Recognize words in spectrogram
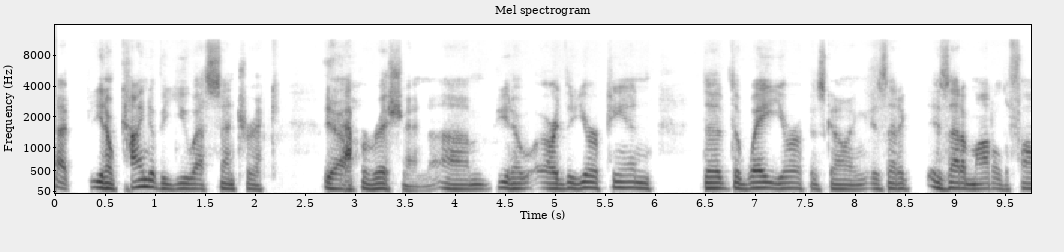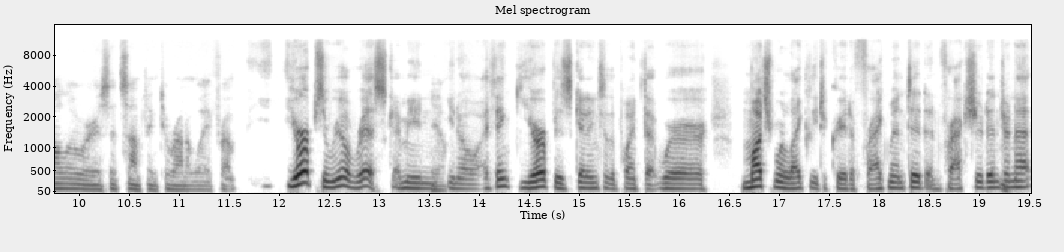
uh, you know, kind of a U.S. centric Yeah. apparition. Um, you know, are the European the the way Europe is going is that a is that a model to follow or is it something to run away from? Europe's a real risk. I mean, Yeah. you know, I think Europe is getting to the point that we're much more likely to create a fragmented and fractured Mm. internet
